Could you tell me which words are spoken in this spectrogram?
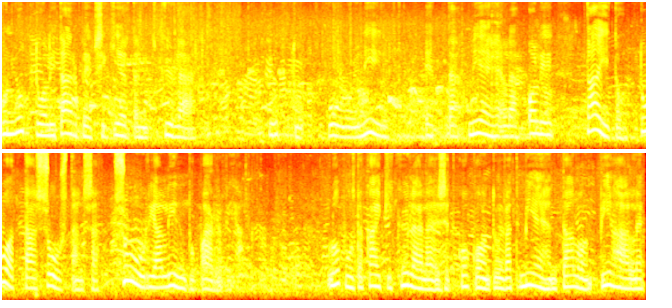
Kun juttu oli tarpeeksi kiertänyt kylää, juttu kuului niin, että miehellä oli taito tuottaa suustansa suuria lintuparvia. Lopulta kaikki kyläläiset kokoontuivat miehen talon pihalle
